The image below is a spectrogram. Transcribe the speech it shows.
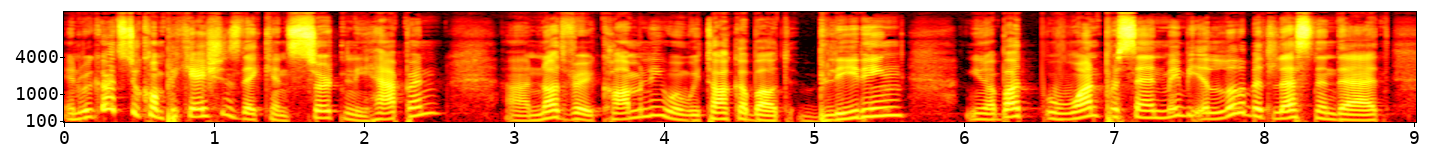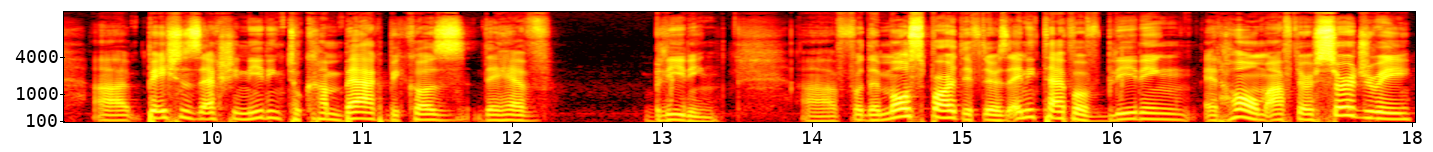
In regards to complications, they can certainly happen, uh, not very commonly. When we talk about bleeding, you know, about 1%, maybe a little bit less than that, uh, patients actually needing to come back because they have bleeding. Uh, for the most part, if there's any type of bleeding at home after surgery,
